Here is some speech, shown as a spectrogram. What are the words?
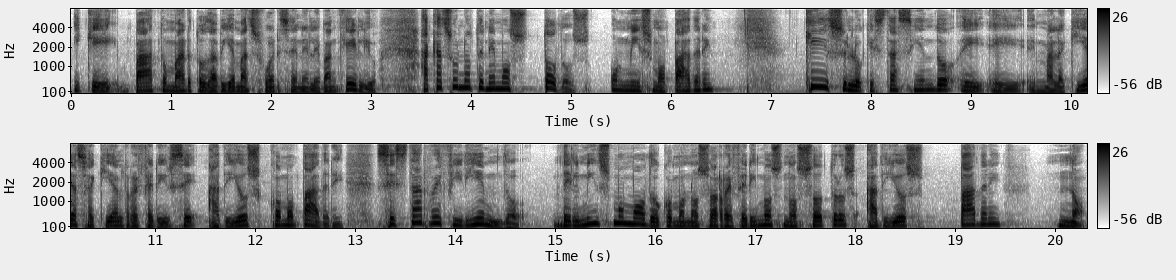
y que va a tomar todavía más fuerza en el Evangelio. ¿Acaso no tenemos todos un mismo Padre? ¿Qué es lo que está haciendo eh, eh, Malaquías aquí al referirse a Dios como Padre? Se está refiriendo del mismo modo como nos referimos nosotros a Dios Padre? No.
